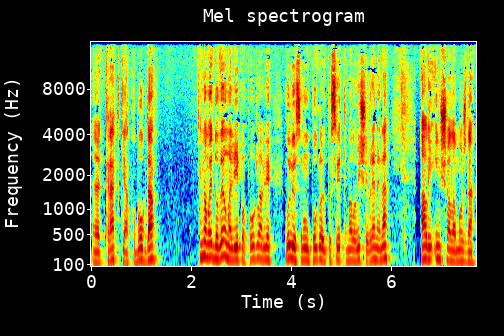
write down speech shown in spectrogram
e, kratki ako Bog da. Imamo jedno veoma lijepo poglavlje, volio sam ovom poglavlju posvetiti malo više vremena, ali inšala možda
